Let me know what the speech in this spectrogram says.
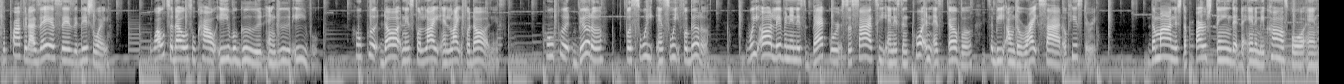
The prophet Isaiah says it this way Woe to those who call evil good and good evil who put darkness for light and light for darkness, who put bitter for sweet and sweet for bitter. We are living in this backward society, and it's important as ever to be on the right side of history. The mind is the first thing that the enemy comes for, and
